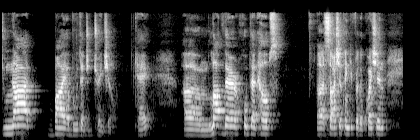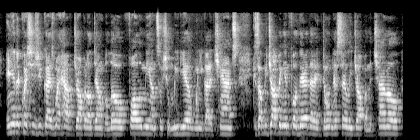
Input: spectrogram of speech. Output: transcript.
do not buy a booth at your trade show. Okay? Um, there. Hope that helps. Uh, Sasha, thank you for the question. Any other questions you guys might have, drop it all down below. Follow me on social media when you got a chance because I'll be dropping info there that I don't necessarily drop on the channel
